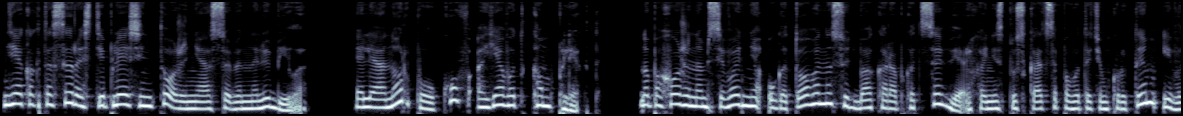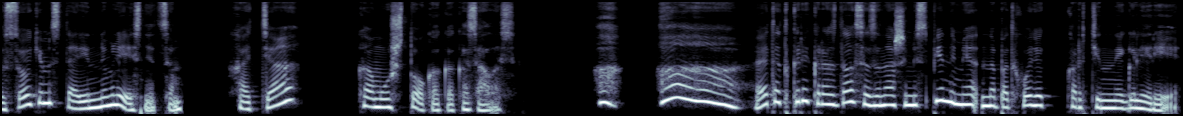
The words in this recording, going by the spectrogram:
Я как-то сырость и плесень тоже не особенно любила. Элеонор пауков, а я вот комплект. Но, похоже, нам сегодня уготована судьба карабкаться вверх, а не спускаться по вот этим крутым и высоким старинным лестницам. Хотя, кому что, как оказалось. а а, -а! Этот крик раздался за нашими спинами на подходе к картинной галерее.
